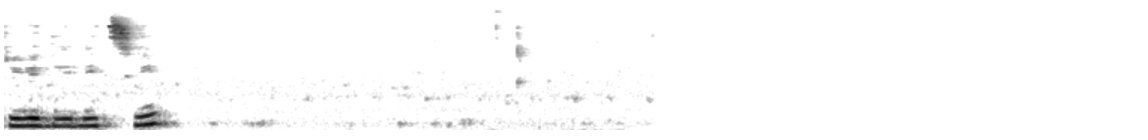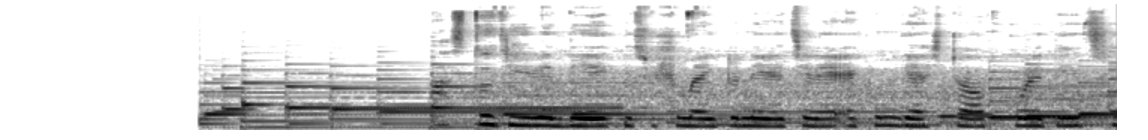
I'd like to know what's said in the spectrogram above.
জিরে দিয়ে দিচ্ছি। আস্ত জিরে দিয়ে কিছু সময় একটু নেড়ে চেড়ে এখন গ্যাসটা অফ করে দিয়েছি।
